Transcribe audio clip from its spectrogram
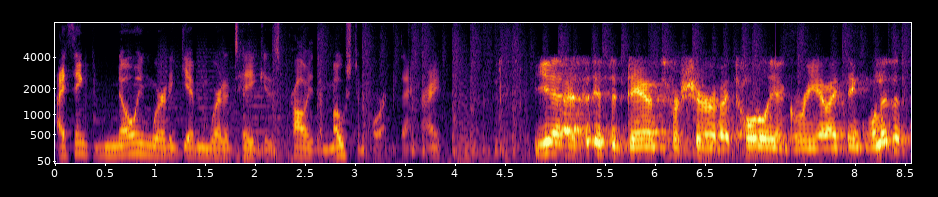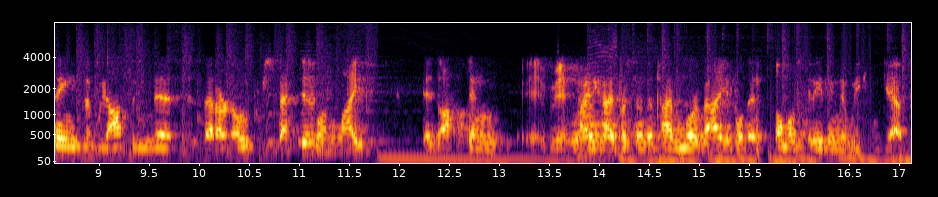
I think knowing where to give and where to take is probably the most important thing, right? Yeah, it's, it's a dance for sure, and I totally agree. And I think one of the things that we often miss is that our own perspective on life is often 99% of the time more valuable than almost anything that we can give.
